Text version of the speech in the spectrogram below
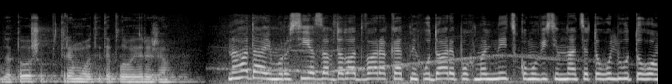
для того, щоб підтримувати тепловий режим. Нагадаємо, Росія завдала два ракетних удари по Хмельницькому 18 лютого.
